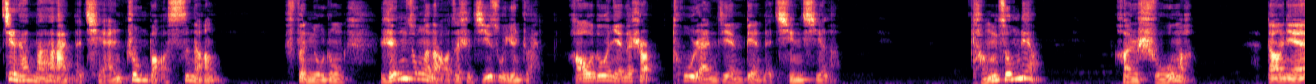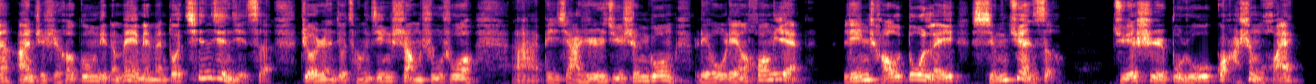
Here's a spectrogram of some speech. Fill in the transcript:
竟然拿俺的钱中饱私囊。愤怒中，仁宗的脑子是急速运转，好多年的事儿突然间变得清晰了。滕宗亮，很熟嘛？当年俺只是和宫里的妹妹们多亲近几次，这人就曾经上书说：“啊，陛下日居深宫，流连荒宴，临朝多雷，行倦色。”绝世不如挂圣怀，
